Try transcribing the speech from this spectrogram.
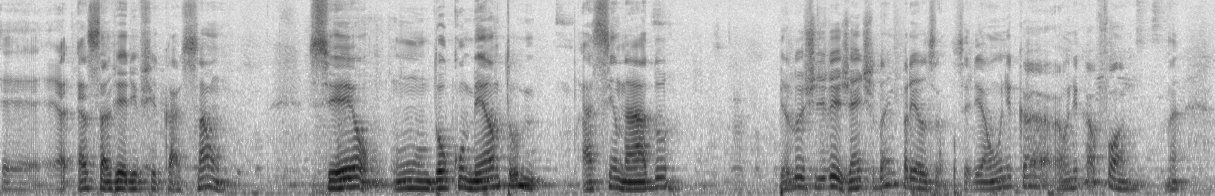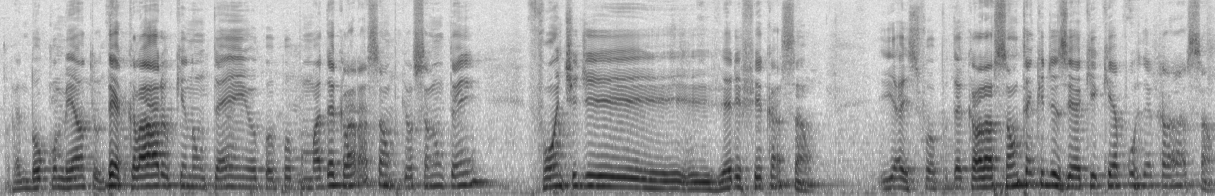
é, essa verificação ser um documento assinado pelos dirigentes da empresa. Seria a única, a única forma. Né? Um documento, declaro que não tenho, uma declaração, porque você não tem fonte de verificação. E aí, se for por declaração, tem que dizer aqui que é por declaração.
